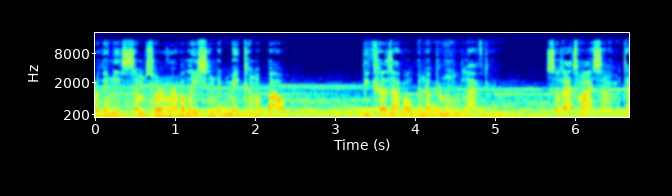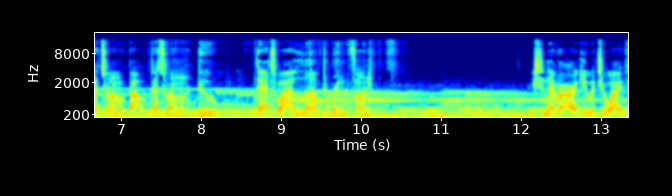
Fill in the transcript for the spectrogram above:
or they need some sort of revelation that may come about because I've opened up the room with laughter. So that's my assignment. That's what I'm about. That's what I want to do. That's why I love to bring the funny. You should never argue with your wife,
